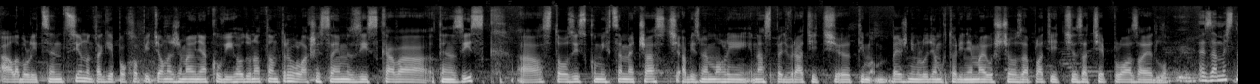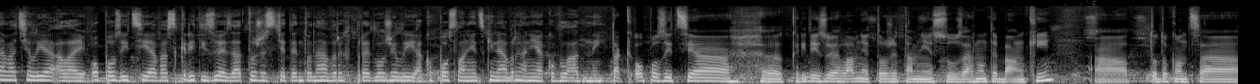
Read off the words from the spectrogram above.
alebo licenciu, no tak je pochopiteľné, že majú nejakú výhodu na tom trhu, ľahšie sa im získava ten zisk a z toho zisku my chceme časť, aby sme mohli naspäť vrátiť tým bežným ľuďom, ktorí nemajú z čoho zaplatiť za teplo a za jedlo. Zamestnávateľia, ale aj opozícia vás kritizuje za to, že ste tento návrh predložili ako poslanecký návrh a nie ako vládny. Tak opozícia e, kritizuje hlavne to, že tam nie sú zahrnuté banky a to dokonca e,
